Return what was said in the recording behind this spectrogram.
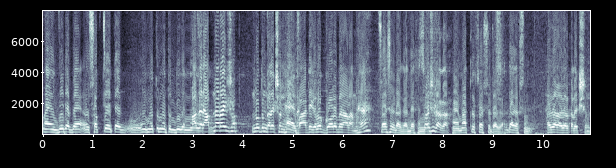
মানে যেটা বে- সবচেয়ে নতুন নতুন ডিজাইন বাজার আপনারাই সব নতুন কালেকশন হ্যাঁ। বাটে গেল গরমের আরাম হ্যাঁ? ছয়শো টাকা দেখেন। ছয়শো টাকা? হ্যাঁ মাত্র ছয়শো টাকা। কালেকশন হাজার হাজার কালেকশন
